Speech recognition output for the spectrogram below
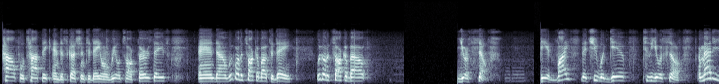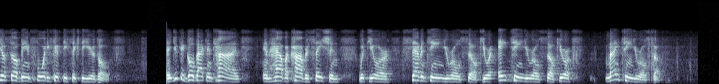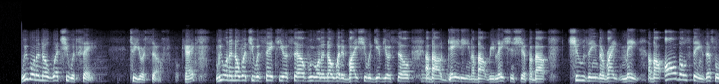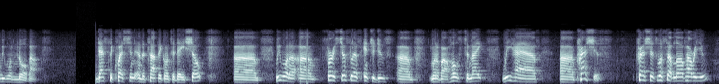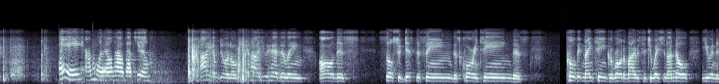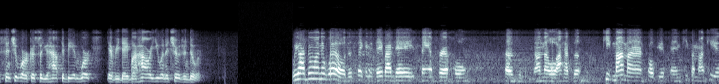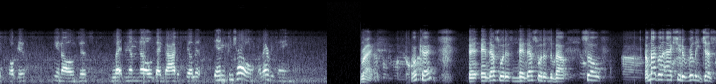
powerful topic and discussion today on Real Talk Thursdays. And uh, we're going to talk about today, we're going to talk about yourself, the advice that you would give to yourself. Imagine yourself being 40, 50, 60 years old. And you could go back in time and have a conversation with your 17 year old self, your 18 year old self, your 19 year old self. We want to know what you would say to yourself, okay? We want to know what you would say to yourself. We want to know what advice you would give yourself about dating, about relationship, about choosing the right mate, about all those things. That's what we want to know about. That's the question and the topic on today's show. Um, we want to um, first just let's introduce um, one of our hosts tonight. We have uh, Precious. Precious, what's up, love? How are you? Hey, I'm well. How about you? I am doing okay. How are you handling all this social distancing, this quarantine, this COVID 19 coronavirus situation? I know you're an essential worker, so you have to be at work every day, but how are you and the children doing? We are doing it well, just taking it day by day, staying prayerful, because I know I have to keep my mind focused and keeping my kids focused, you know, just letting them know that God is still in control of everything. Right. Okay. And, and that's what it's and that's what it's about. So I'm not going to ask you to really just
